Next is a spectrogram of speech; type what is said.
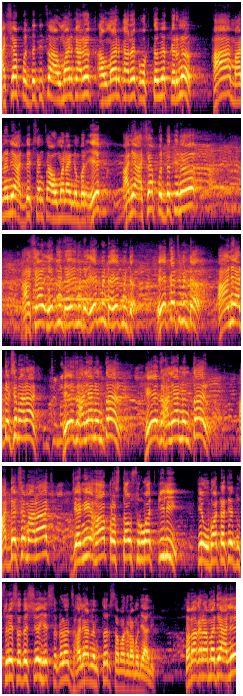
अशा पद्धतीचं अवमानकारक अवमानकारक वक्तव्य करणं हा माननीय अध्यक्षांचा अवमान आहे नंबर एक. आणि अशा पद्धतीनं अशा एक मिनिट एक मिनिट एक मिनिट एक मिनिट एकच मिनिट. आणि अध्यक्ष महाराज हे झाल्यानंतर हे झाल्यानंतर अध्यक्ष महाराज ज्यांनी हा प्रस्ताव सुरुवात केली ते उभाटाचे दुसरे सदस्य हे सगळं झाल्यानंतर सभागृहामध्ये आले. सभागृहामध्ये आले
